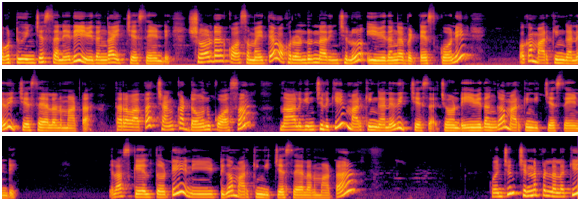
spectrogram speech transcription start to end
ఒక టూ ఇంచెస్ అనేది ఈ విధంగా ఇచ్చేసేయండి. షోల్డర్ కోసం అయితే ఒక రెండున్నర ఇంచులు ఈ విధంగా పెట్టేసుకొని ఒక మార్కింగ్ అనేది ఇచ్చేసేయాలన్నమాట. తర్వాత చంక డౌన్ కోసం నాలుగించులకి మార్కింగ్ అనేది ఇచ్చేసా. చూడండి ఈ విధంగా మార్కింగ్ ఇచ్చేసేయండి. ఇలా స్కేల్ తోటి నీట్గా మార్కింగ్ ఇచ్చేసేయాలన్నమాట. కొంచెం చిన్నపిల్లలకి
